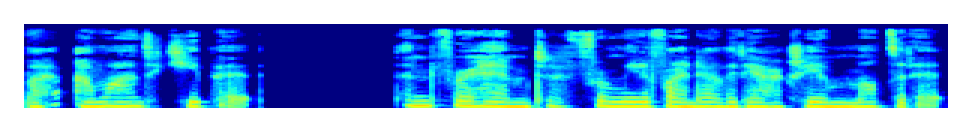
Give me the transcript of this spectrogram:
but I wanted to keep it than for him to, for me to find out that he actually melted it.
